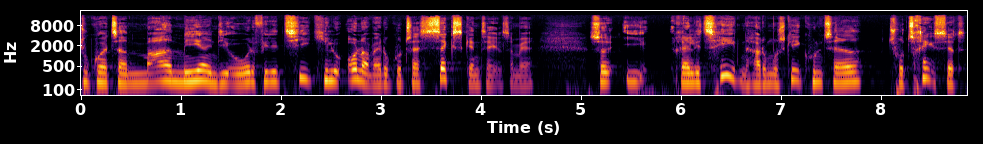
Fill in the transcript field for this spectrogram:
du kunne have taget meget mere end de 8, fordi det er 10 kilo under, hvad du kunne tage 6 gentagelser med. Så i realiteten har du måske kun taget 2-3 sæt,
